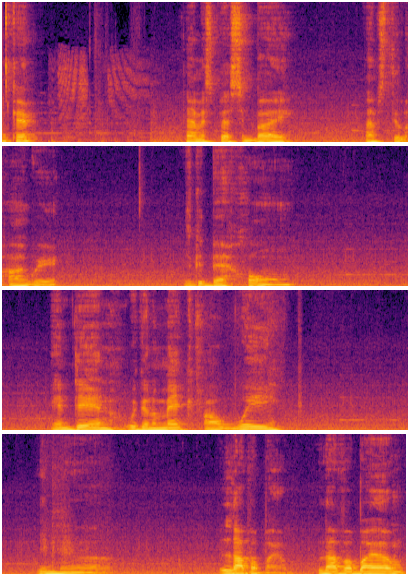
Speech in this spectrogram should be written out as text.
Okay. Time is passing by. I'm still hungry. Let's get back home. And then we're gonna make our way in uh, lava biome. Lava biome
